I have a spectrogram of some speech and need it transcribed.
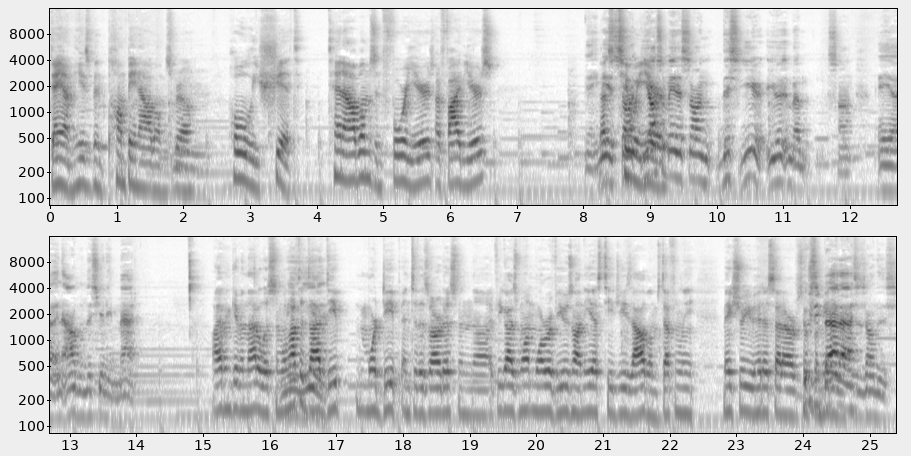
Damn, he's been pumping albums, bro. Mm. Holy shit. 10 albums in 4 years, or 5 years. Yeah, he That's made a song. two a He year. also made a song this year. You um, song, a uh, an album this year named Mad. I haven't given that a listen. We'll Me have to neither. dive deep, more deep into this artist. And uh, if you guys want more reviews on ESTG's albums, definitely make sure you hit us at our social media. Badass is on this.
